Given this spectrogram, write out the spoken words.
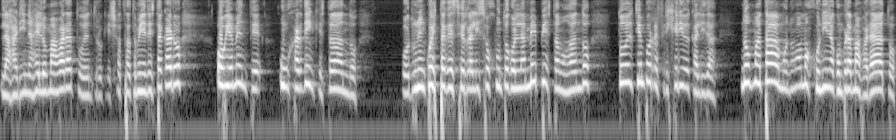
las harinas es lo más barato, dentro que ya está, también está caro. Obviamente, un jardín que está dando, por una encuesta que se realizó junto con la MEPI, estamos dando todo el tiempo refrigerio de calidad. Nos matamos, nos vamos a Junín a comprar más barato.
